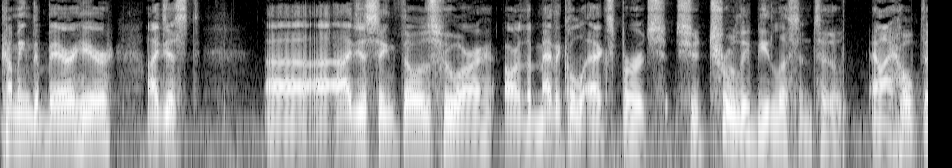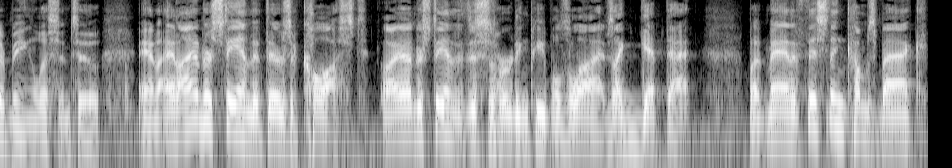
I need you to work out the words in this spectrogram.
coming to bear here. I just, uh, I just think those who are are the medical experts should truly be listened to. And I hope they're being listened to, and and I understand that there's a cost. I understand that this is hurting people's lives. I get that, but man, if this thing comes back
